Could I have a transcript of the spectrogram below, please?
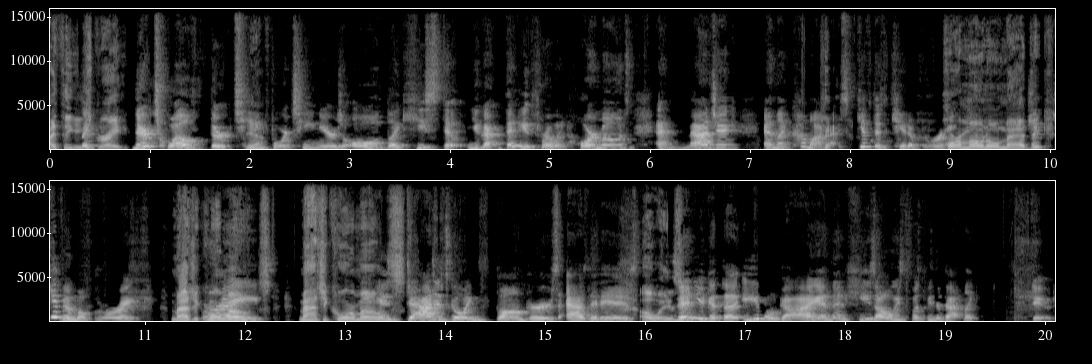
I think he's like, great. They're 12, 13, yeah. 14 years old. Like he's still you got then you throw in hormones and magic and like come on guys, give this kid a break. Hormonal magic. Like, give him a break. Magic right. hormones. Magic hormones. His dad is going bonkers as it is. Always. Then you get the evil guy, and then he's always supposed to be the bad. Like, dude,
